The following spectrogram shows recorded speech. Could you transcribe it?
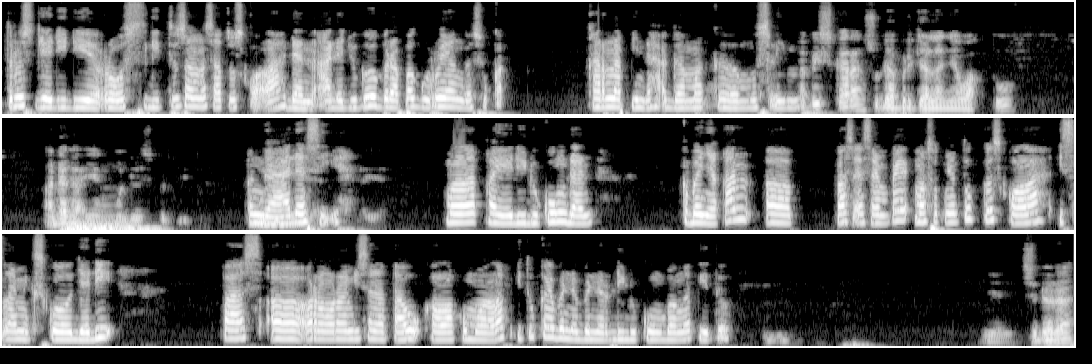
Terus jadi di roast gitu sama satu sekolah dan ada juga beberapa guru yang gak suka karena pindah agama ke muslim. Tapi sekarang sudah berjalannya waktu, ada nggak yang model seperti itu? Enggak ada Iya, sih. iya. Malah kayak didukung dan kebanyakan eh, pas SMP masuknya tuh ke sekolah Islamic school. Jadi pas eh, orang-orang di sana tahu kalau aku mualaf itu kayak bener-bener didukung banget gitu. Iya, Saudara,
